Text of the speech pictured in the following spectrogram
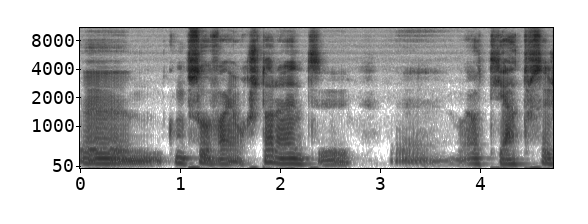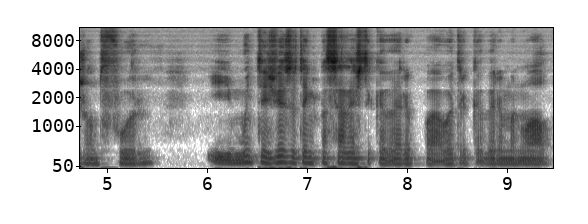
uh, como pessoa vai a um restaurante, uh, ao teatro, seja onde for, e muitas vezes eu tenho que passar desta cadeira para outra cadeira manual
